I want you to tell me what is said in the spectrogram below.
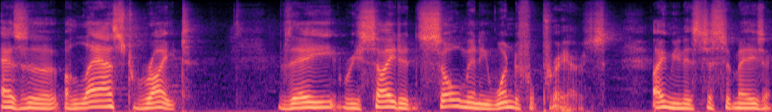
as a, a last rite, they recited so many wonderful prayers I mean, it's just amazing.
